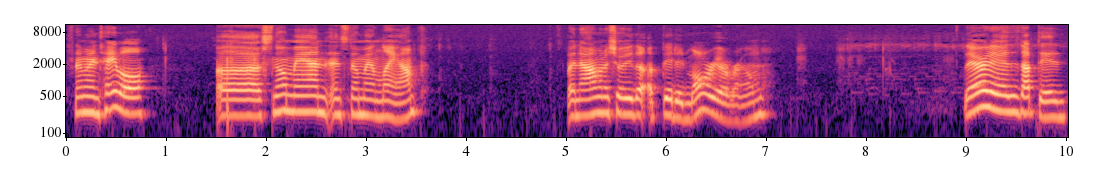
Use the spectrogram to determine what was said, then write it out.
snowman table, uh, snowman and snowman lamp. But now I'm going to show you the updated Mario room. There it is, it's updated.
